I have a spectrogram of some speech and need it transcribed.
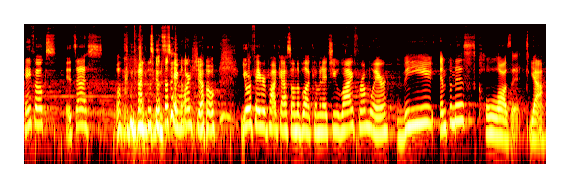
Hey, folks, it's us. Welcome back to the Say More Show, your favorite podcast on the block, coming at you live from where? The infamous closet. Yeah,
